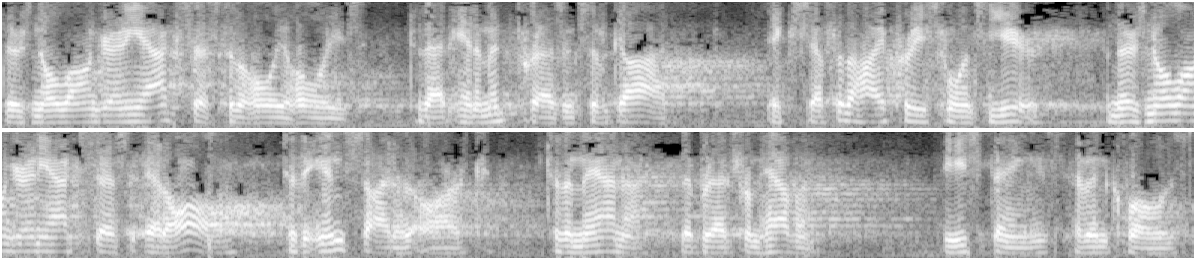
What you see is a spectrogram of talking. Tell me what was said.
there's no longer any access to the Holy of Holies, to that intimate presence of God, except for the high priest once a year. And there's no longer any access at all to the inside of the ark, to the manna, the bread from heaven. These things have been closed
